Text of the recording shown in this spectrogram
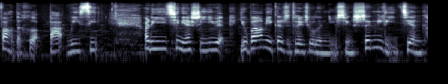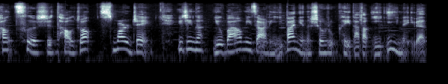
Fund 和八 VC。二零一七年十一月，Ubiomi 更是推出了女性生理健康测试套装 Smart Jane，预计呢，Ubiomi 在二零一八年的收入可以达到一亿美元。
